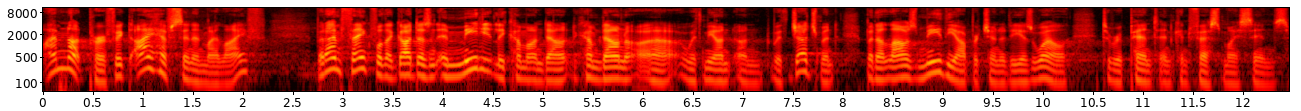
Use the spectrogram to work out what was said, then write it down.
I'm not perfect, I have sin in my life, But I'm thankful that God doesn't immediately come, on down, come down uh, with me on, on, with judgment, but allows me the opportunity as well to repent and confess my sins.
